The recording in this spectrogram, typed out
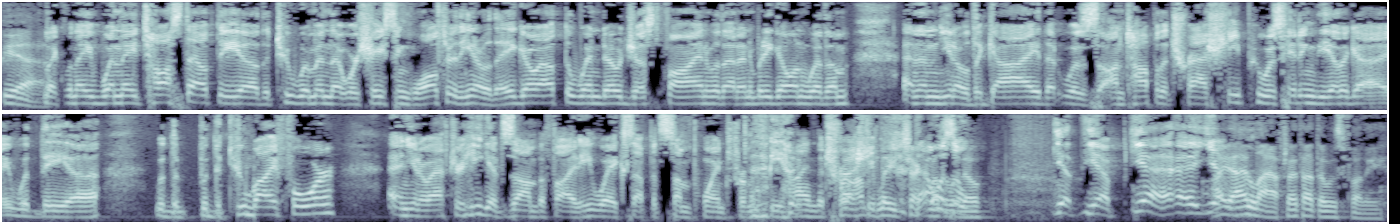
Yeah. like when they when they tossed out the uh, the two women that were chasing Walter, you know, they go out the window just fine without anybody going with them. And then you know the guy that was on top of the trash heap who was hitting the other guy with the uh, with the with the two by four. And you know, after he gets zombified, he wakes up at some point from behind the trash heap. That was a yeah, yeah, yeah, uh, yeah. I, I laughed. I thought that was funny.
